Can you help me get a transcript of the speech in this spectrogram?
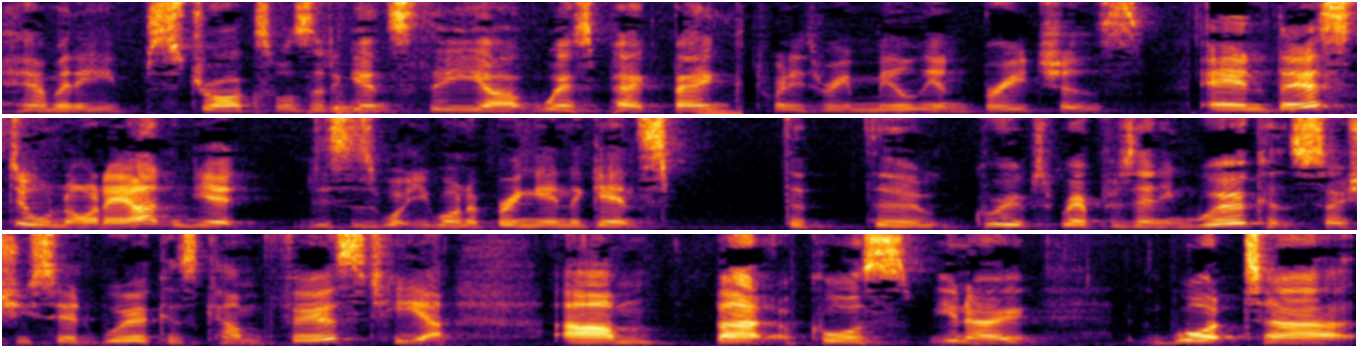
how many strikes was it against the uh, Westpac Bank? 23 million breaches. And they're still not out, and yet this is what you want to bring in against the, the groups representing workers. So she said workers come first here. Um, but of course, you know, what uh,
